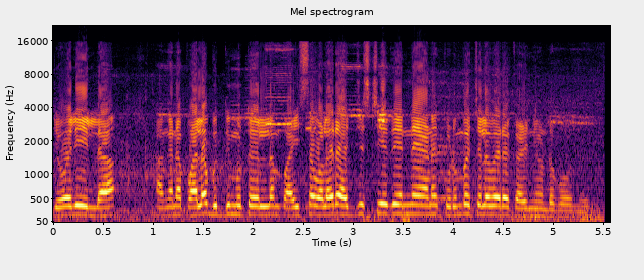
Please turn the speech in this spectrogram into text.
ജോലിയില്ല. അങ്ങനെ പല ബുദ്ധിമുട്ടുകളിലും പൈസ വളരെ അഡ്ജസ്റ്റ് ചെയ്ത് തന്നെയാണ് കുടുംബ ചെലവ് കഴിഞ്ഞുകൊണ്ട് പോകുന്നത്.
